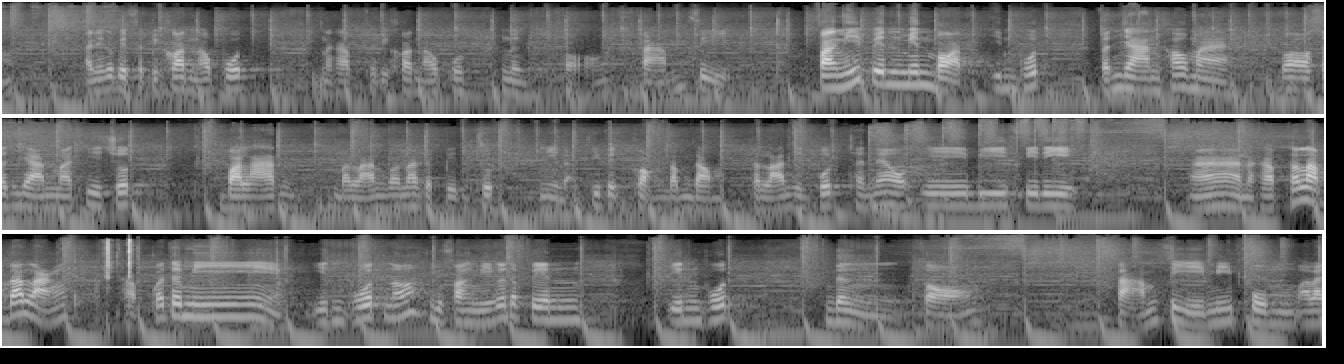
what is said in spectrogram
3 อันนี้ก็เป็นสปีคอนเอาพุตนะครับสปีคอนเอาพุต1 2 3 4 ฝั่งนี้เป็นเมนบอร์ดอินพุตสัญญาณเข้ามา ก็เอาสัญญาณมาที่ชุดบาลานซ์บาลานซ์ก็น่าจะเป็นชุดนี่แหละที่เป็นกล่องดำๆบาลานซ์อินพุตช anel A B C D อ่านะครับสำหรับด้านหลังครับก็จะมี Input เนาะอยู่ฝั่งนี้ก็จะเป็น Input 1 2 3 4 มีปุ่มอะไร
